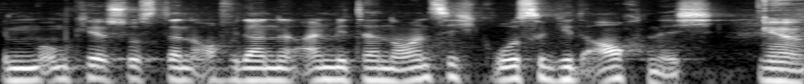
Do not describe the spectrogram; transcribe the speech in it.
im Umkehrschluss dann auch wieder eine 1,90 Meter große geht auch nicht. Ja.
